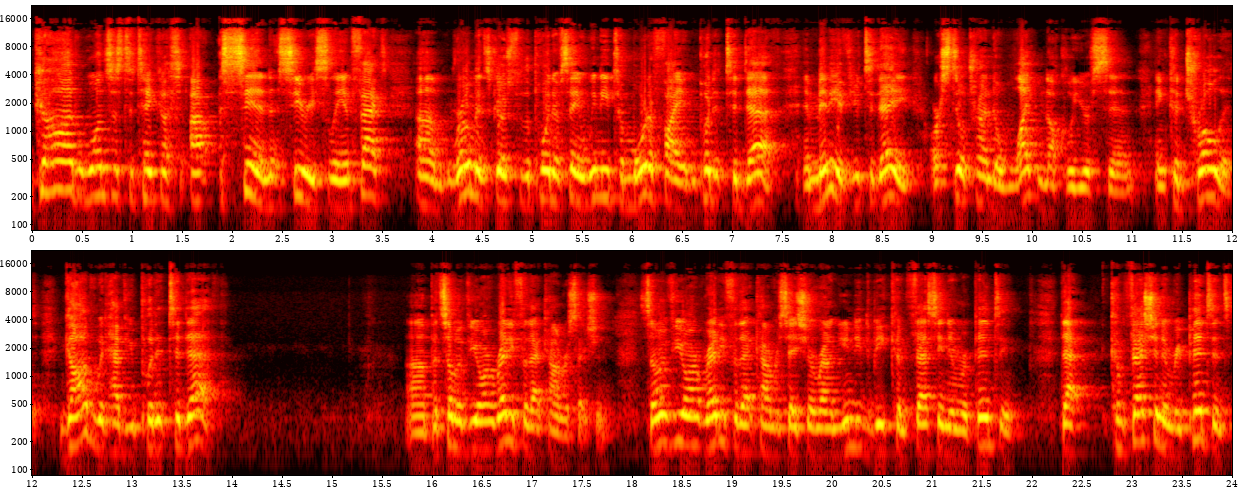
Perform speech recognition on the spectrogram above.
God wants us to take us, uh, sin seriously. In fact, um, Romans goes to the point of saying we need to mortify it and put it to death. And many of you today are still trying to white knuckle your sin and control it. God would have you put it to death. Uh, but some of you aren't ready for that conversation. Some of you aren't ready for that conversation around you need to be confessing and repenting. That confession and repentance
